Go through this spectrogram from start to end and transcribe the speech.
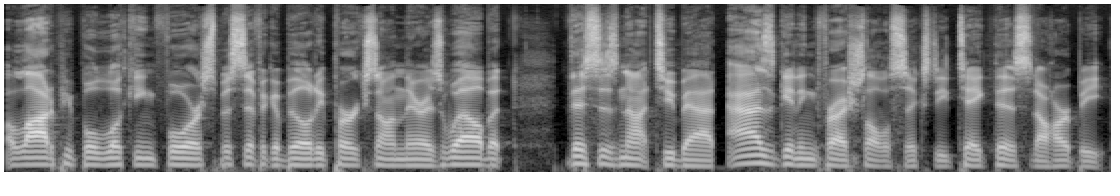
a lot of people looking for specific ability perks on there as well, but this is not too bad. As getting fresh level 60, take this in a heartbeat.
